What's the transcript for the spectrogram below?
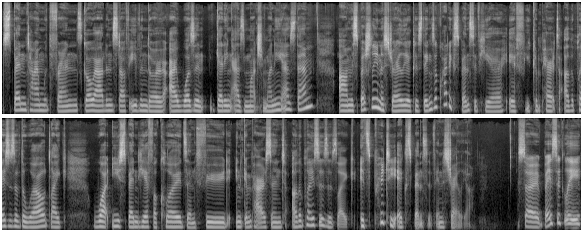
spend time with friends, go out and stuff, even though I wasn't getting as much money as them. Um, especially in Australia, because things are quite expensive here if you compare it to other places of the world. Like what you spend here for clothes and food in comparison to other places is like, it's pretty expensive in Australia. So basically,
